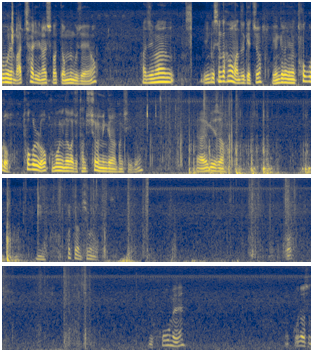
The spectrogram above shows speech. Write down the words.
부분에 마찰이 날 수밖에 없는 구조예요. 하지만 이런 거 생각하고 만들었겠죠. 연결하는 톡으로 톡을로 구멍이 넣어가지고 단추처럼 연결하는 방식이고요. 자 여기서 음, 폴대 한번 집어넣고 어? 이 홈에 꽂아서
